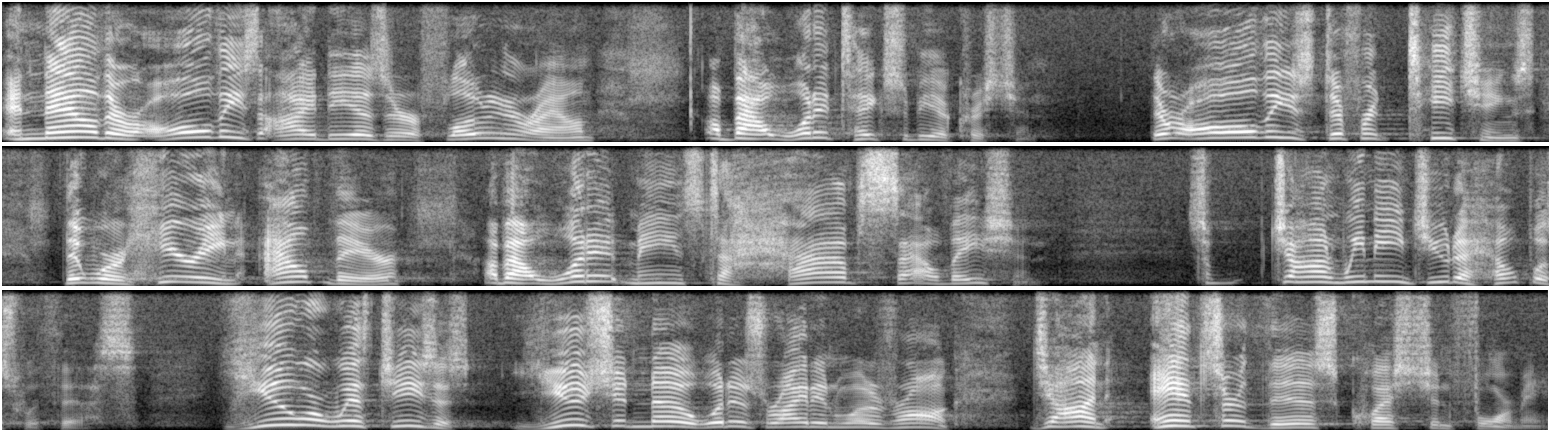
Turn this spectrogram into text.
And now there are all these ideas that are floating around about what it takes to be a Christian. There are all these different teachings that we're hearing out there about what it means to have salvation. So, John, we need you to help us with this. You were with Jesus. You should know what is right and what is wrong. John, answer this question for me.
